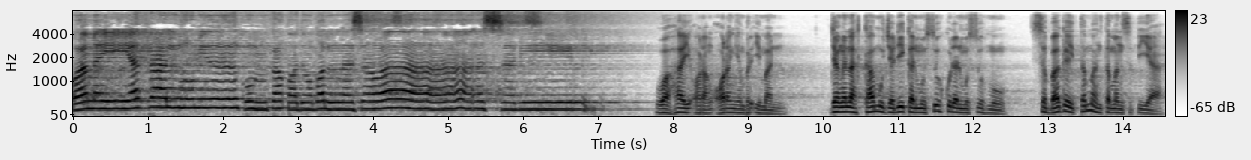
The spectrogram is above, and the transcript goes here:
ومن يفعله منكم فقد ضل سواء السبيل Wahai orang-orang yang beriman, janganlah kamu jadikan musuhku dan musuhmu sebagai teman-teman setia,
